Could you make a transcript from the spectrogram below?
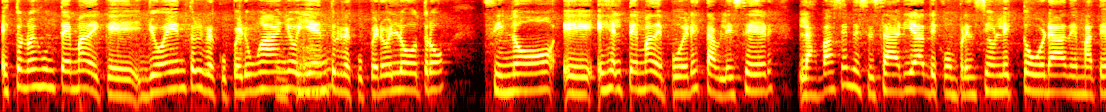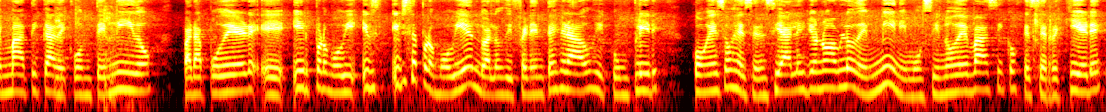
esto no es un tema de que yo entro y recupero un año y entro y recupero el otro, sino eh, es el tema de poder establecer las bases necesarias de comprensión lectora, de matemática, de contenido, para poder eh, ir irse promoviendo a los diferentes grados y cumplir con esos esenciales. Yo no hablo de mínimos, sino de básicos que se requiere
